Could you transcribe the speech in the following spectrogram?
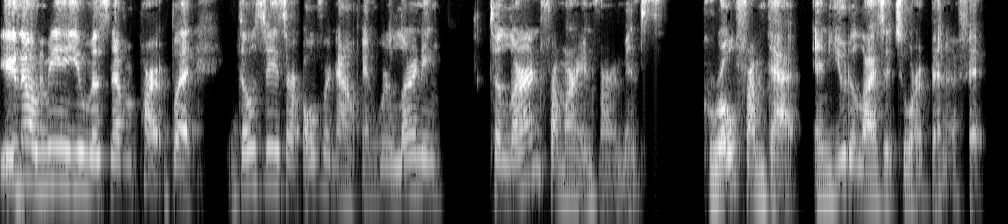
you know, me and you must never part. But those days are over now, and we're learning to learn from our environments, grow from that, and utilize it to our benefit.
